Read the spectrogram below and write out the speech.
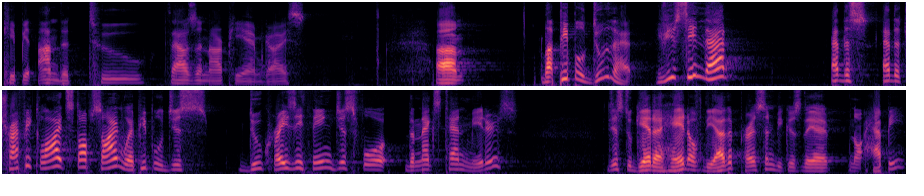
Keep it under two thousand RPM, guys. Um, but people do that. Have you seen that? At the, at the traffic light stop sign where people just do crazy thing just for the next 10 meters? Just to get ahead of the other person because they're not happy?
